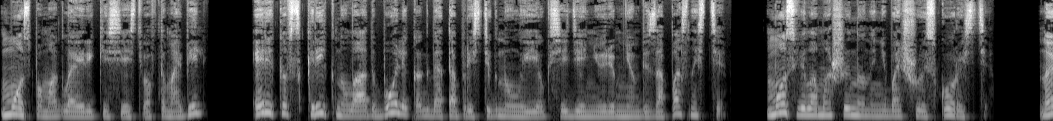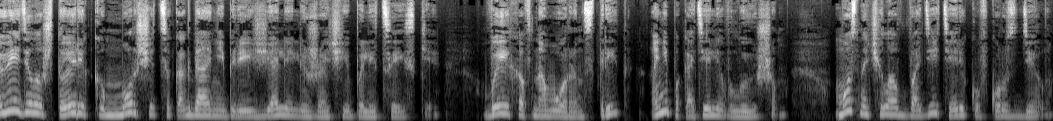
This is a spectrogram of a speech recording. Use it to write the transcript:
Мосс помогла Эрике сесть в автомобиль. Эрика вскрикнула от боли, когда та пристегнула ее к сиденью ремнем безопасности. Мосс вела машину на небольшой скорости, но видела, что Эрика морщится, когда они переезжали лежачие полицейские. Выехав на Уоррен-стрит, они покатили в Луишем. Мосс начала вводить Эрику в курс дела.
